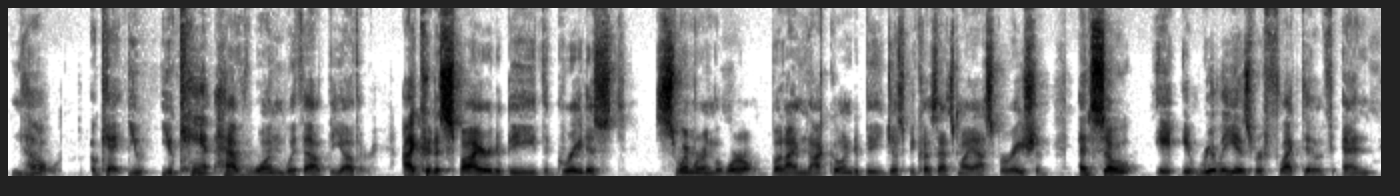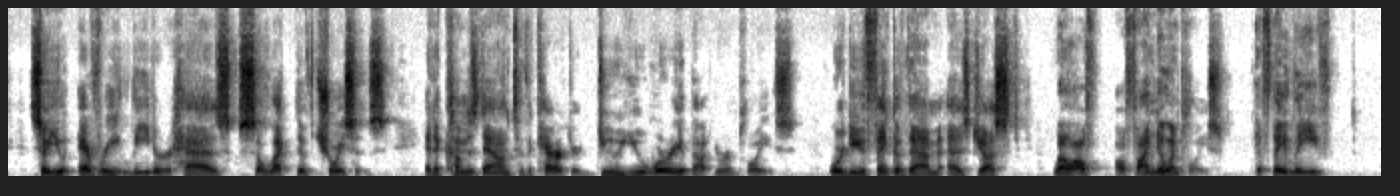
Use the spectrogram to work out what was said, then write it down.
No. Okay, you, you can't have one without the other. I could aspire to be the greatest swimmer in the world, but I'm not going to be just because that's my aspiration. And so it, it really is reflective. And so you every leader has selective choices. And it comes down to the character. Do you worry about your employees? Or do you think of them as just, well, I'll, I'll find new employees? If they leave,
